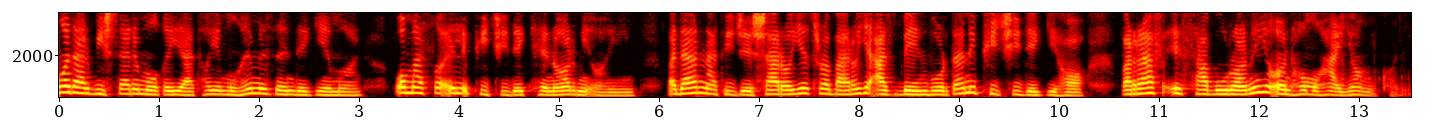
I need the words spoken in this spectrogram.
ما در بیشتر موقعیت های مهم زندگیمان با مسائل پیچیده کنار می آییم و در نتیجه شرایط را برای از بین بردن پیچیدگی ها و رفع صبورانه آنها مهیا می کنیم.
